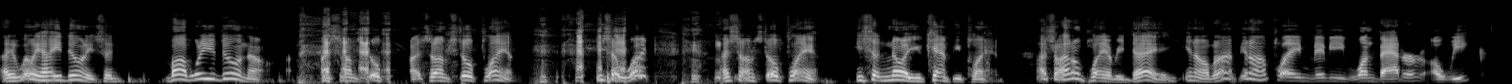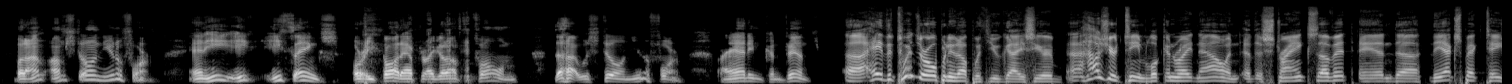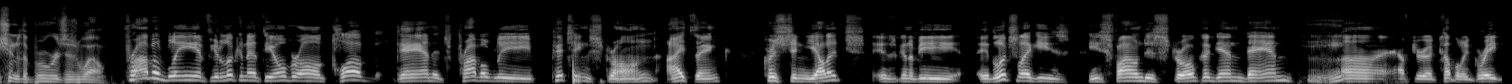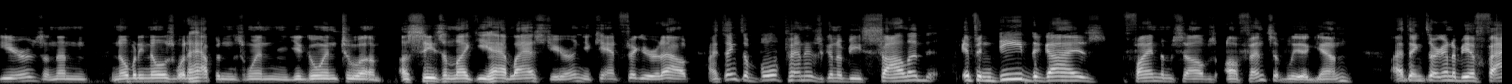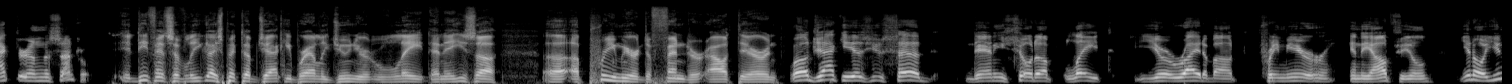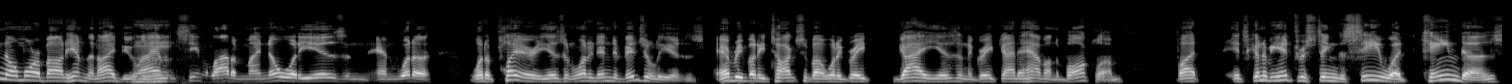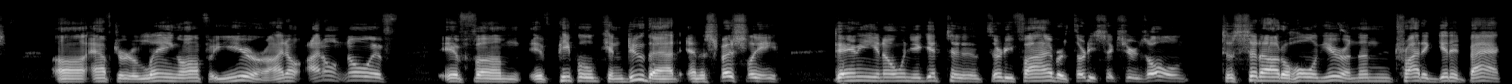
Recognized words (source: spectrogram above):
I said, Willie, how you doing? He said, Bob, what are you doing now? I said, I'm still, I said, I'm still playing. He said, what? I said, I'm still playing. He said, no, you can't be playing. I said, I don't play every day, you know, but I, you know, I'll play maybe one batter a week, but I'm, I'm still in uniform. And he, he, he thinks, or he thought after I got off the phone that I was still in uniform. I had him convinced. Uh, hey, the Twins are opening up with you guys here. Uh, how's your team looking right now, and uh, the strengths of it, and uh, the expectation of the Brewers as well? Probably, if you're looking at the overall club, Dan, it's probably pitching strong. I think Christian Yelich is going to be. It looks like he's he's found his stroke again, Dan, Mhm. uh, after a couple of great years, and then nobody knows what happens when you go into a, a season like he had last year and you can't figure it out. I think the bullpen is going to be solid. If indeed the guys find themselves offensively again, I think they're going to be a factor in the Central. Uh, Defensively, you guys picked up Jackie Bradley Jr. late, and he's a a, a premier defender out there. And Well, Jackie, as you said, Danny showed up late. You're right about Premier in the outfield. You know, you know more about him than I do. I Mhm. haven't seen a lot of him. I know what he is and and what a what a player he is and what an individual he is. Everybody talks about what a great guy he is and a great guy to have on the ball club, but it's going to be interesting to see what Cain does uh, after laying off a year. I don't I don't know if if um, if people can do that, and especially Danny, you know, when you get to 35 or 36 years old, to sit out a whole year and then try to get it back.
